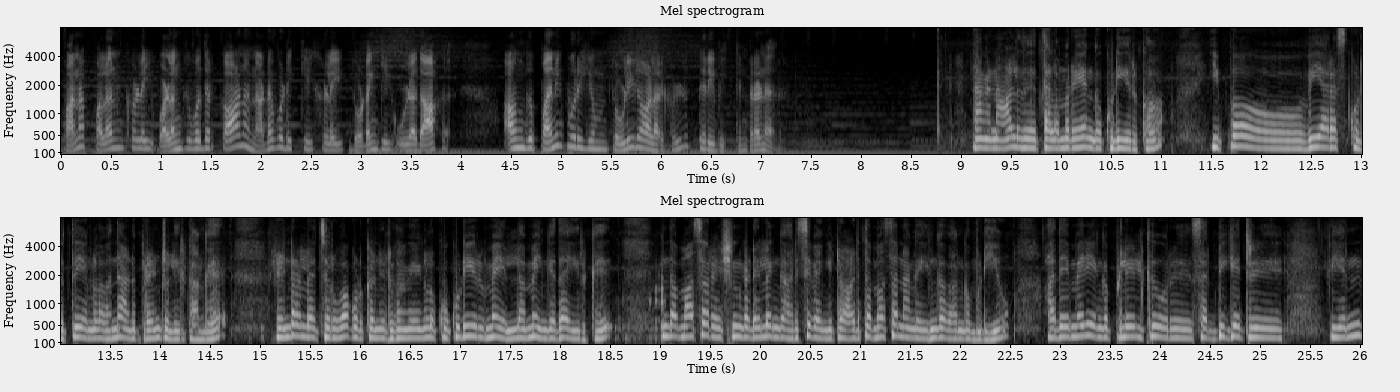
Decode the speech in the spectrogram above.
பண பலன்களை வழங்குவதற்கான நடவடிக்கைகளை தொடங்கியுள்ளதாக அங்கு பணிபுரியும் தொழிலாளர்கள் தெரிவிக்கின்றனர். நாங்கள் நாலு தலைமுறையாக இங்கே குடியிருக்கோம். இப்போது விஆர்எஸ் கொடுத்து எங்களை வந்து அனுப்புகிறேன்னு சொல்லியிருக்காங்க. ரெண்டரை லட்ச ரூபா கொடுக்கன்னு இருக்காங்க எங்களுக்கு குடியுரிமை எல்லாமே இங்கே தான் இருக்குது இந்த மாதம் ரேஷன் கடையில் இங்கே அரிசி வாங்கிட்டோம். அடுத்த மாதம் நாங்கள் எங்கே வாங்க முடியும்? அதேமாரி எங்கள் பிள்ளைகளுக்கு ஒரு சர்டிஃபிகேட்டு எந்த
